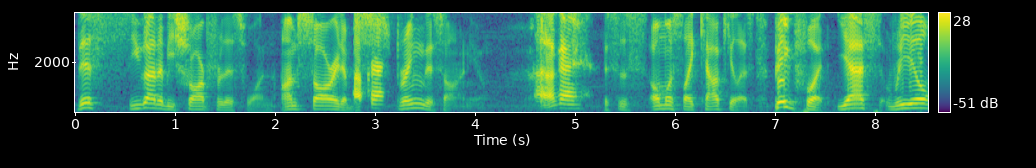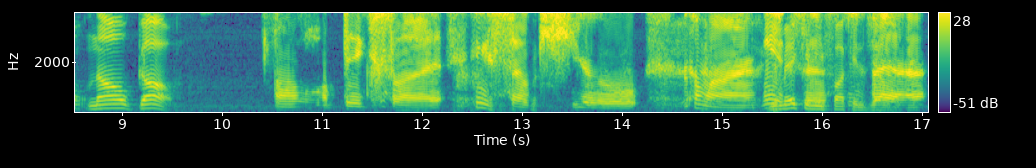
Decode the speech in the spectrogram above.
This you got to be sharp for this one. I'm sorry to Okay. spring this on you. Okay. This is almost like calculus. Bigfoot. Yes. Real. No. Go. Oh, Bigfoot. He's so cute. Come on. You're making me fucking He's jealous. there.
